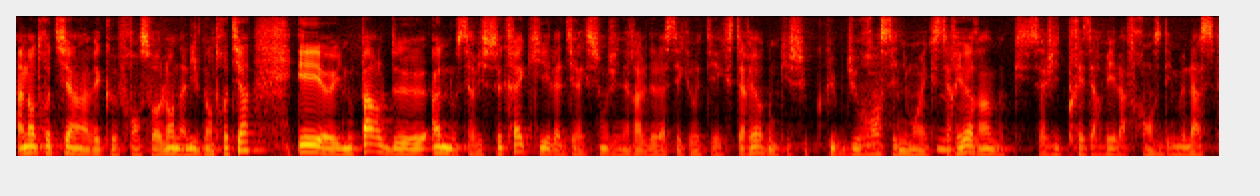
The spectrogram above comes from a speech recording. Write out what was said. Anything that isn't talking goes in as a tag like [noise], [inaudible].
un, entretien avec euh, François Hollande, un livre d'entretien. Et euh, il nous parle de un de nos services secrets, qui est la Direction générale de la sécurité extérieure, donc qui s'occupe du renseignement extérieur. Hein, s'agit de préserver la France des menaces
